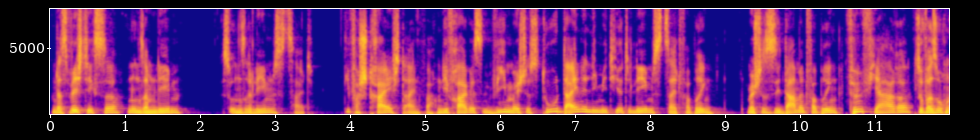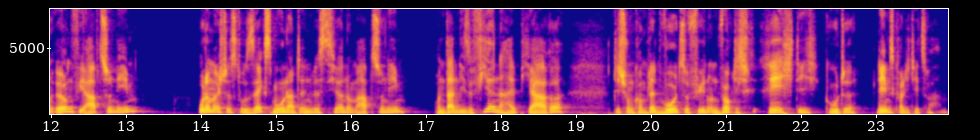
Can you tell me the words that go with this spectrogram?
Und das Wichtigste in unserem Leben ist unsere Lebenszeit. Die verstreicht einfach. Und die Frage ist, wie möchtest du deine limitierte Lebenszeit verbringen? Möchtest du sie damit verbringen, fünf Jahre zu versuchen, irgendwie abzunehmen? Oder möchtest du sechs Monate investieren, um abzunehmen und dann diese viereinhalb Jahre dich schon komplett wohlzufühlen und wirklich richtig gute Lebensqualität zu haben.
